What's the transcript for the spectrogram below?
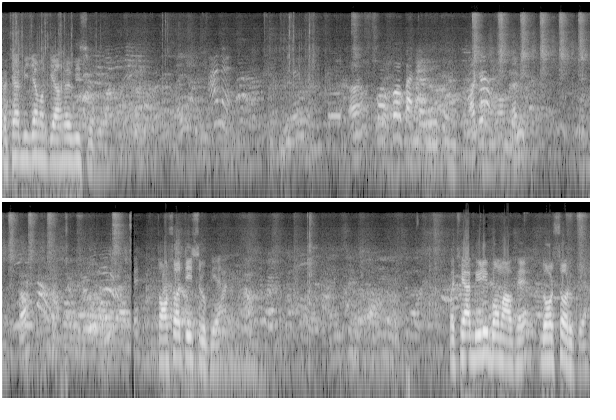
પછી આ બીજા મગી આવશે વીસ રૂપિયા. ત્રણસો ત્રીસ રૂપિયા. પછી આ બીડી બોમ્બ આવશે દોઢસો રૂપિયા.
